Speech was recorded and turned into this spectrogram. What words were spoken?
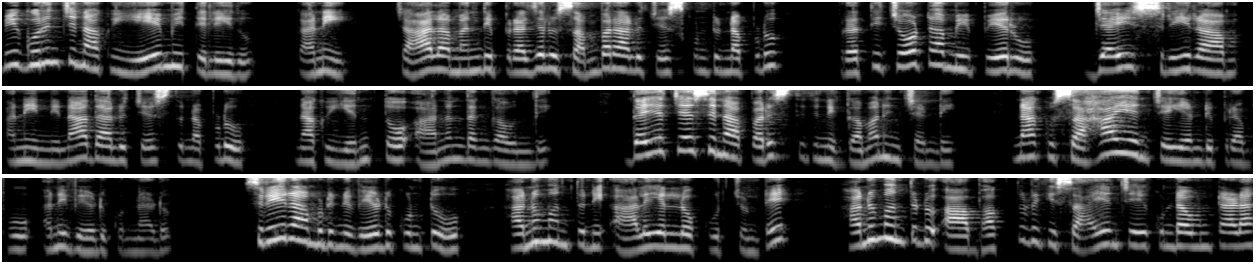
మీ గురించి నాకు ఏమీ తెలియదు కానీ చాలామంది ప్రజలు సంబరాలు చేసుకుంటున్నప్పుడు ప్రతి చోట మీ పేరు జై శ్రీరామ్ అని నినాదాలు చేస్తున్నప్పుడు నాకు ఎంతో ఆనందంగా ఉంది. దయచేసి నా పరిస్థితిని గమనించండి. నాకు సహాయం చేయండి ప్రభు అని వేడుకున్నాడు. శ్రీరాముడిని వేడుకుంటూ హనుమంతుని ఆలయంలో కూర్చుంటే హనుమంతుడు ఆ భక్తుడికి సాయం చేయకుండా ఉంటాడా?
